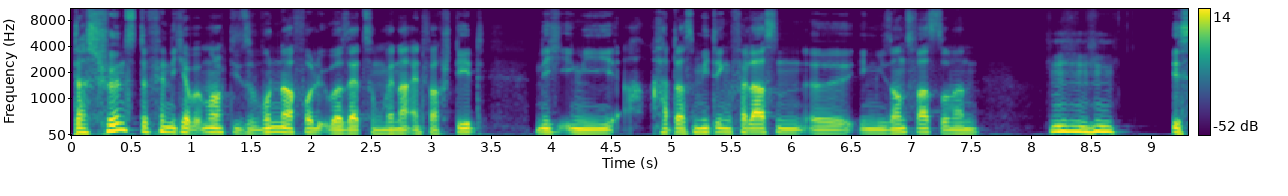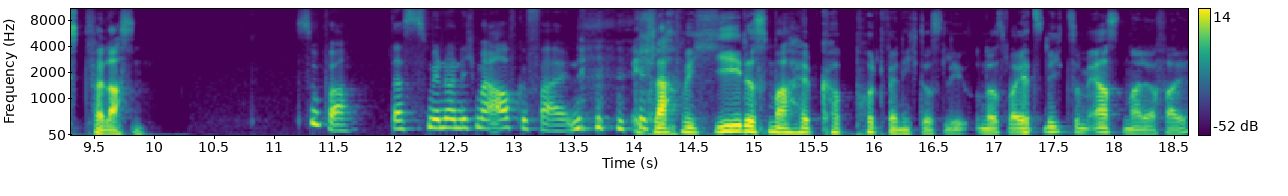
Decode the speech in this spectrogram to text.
Das Schönste finde ich aber immer noch diese wundervolle Übersetzung, wenn er einfach steht, nicht irgendwie hat das Meeting verlassen, äh, irgendwie sonst was, sondern ist verlassen. Super. Das ist mir noch nicht mal aufgefallen. ich lache mich jedes Mal halb kaputt, wenn ich das lese. Und das war jetzt nicht zum ersten Mal der Fall.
